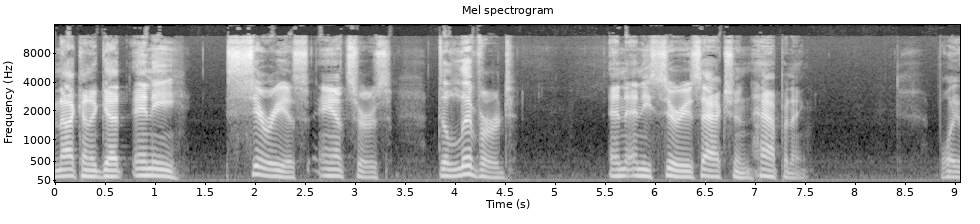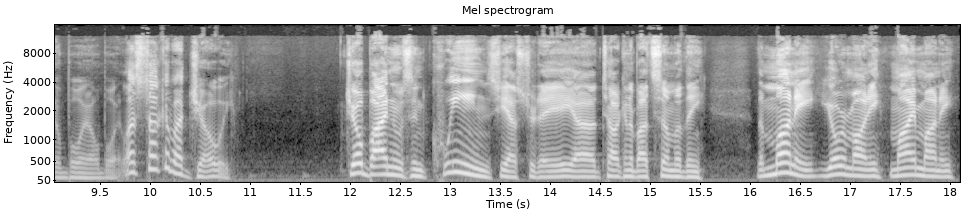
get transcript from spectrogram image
not going to get any serious answers delivered and any serious action happening. Boy, oh boy, oh boy. Let's talk about Joey. Joe Biden was in Queens yesterday uh, talking about some of the, the money, your money, my money,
